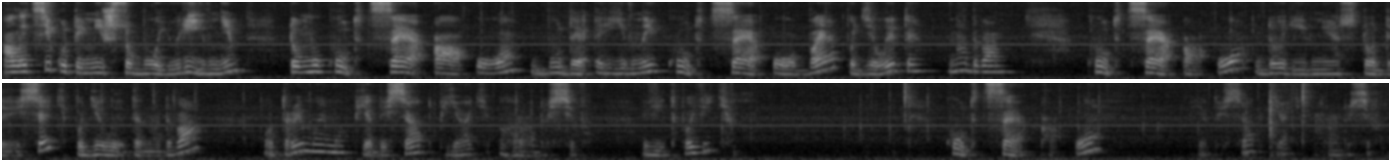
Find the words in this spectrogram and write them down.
Але ці кути між собою рівні, тому кут САО буде рівний кут СОБ поділити на 2. Кут САО дорівнює 110 поділити на 2, отримуємо 55 градусів. Відповідь. Кут САО 55 градусів.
